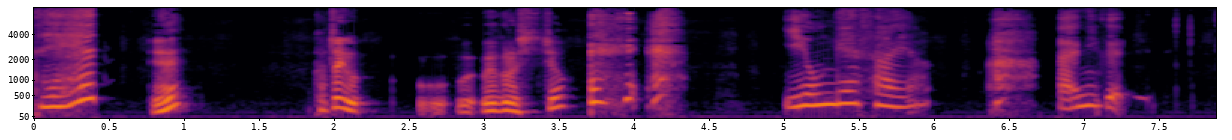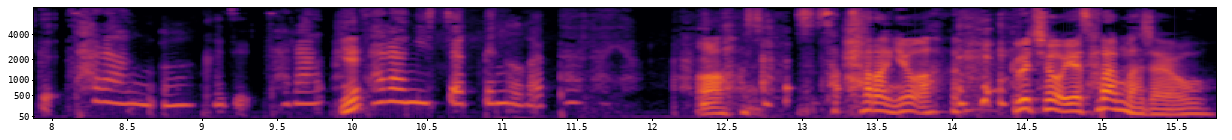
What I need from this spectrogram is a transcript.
네, 예? 갑자기 왜, 왜 그러시죠? 이용해서요. 아니 그, 그 사랑, 어, 그지 사랑, 예? 사랑이 시작된 것 같아서요. 아, 사, 사- 사랑이요? 아, 그렇죠. 예, 사랑 맞아요.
